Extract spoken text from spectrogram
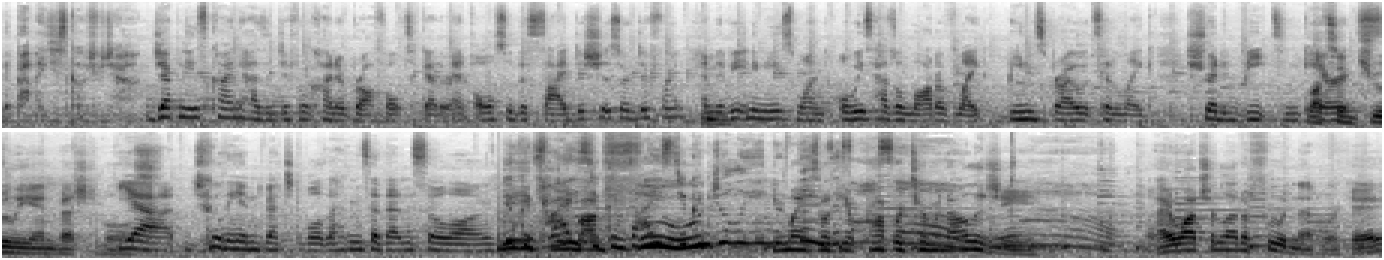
They probably just gochujang. Japanese kind has a different kind of broth altogether, and also the side dishes are different. And the Mm. Vietnamese one always has a lot of like bean sprouts and like shredded beets and Lots carrots. of julienne vegetables. Yeah, julienne vegetables. I haven't said that in so long. You can about you can food. dice, you can julienne You your might as well get proper awesome. terminology. Yeah. I watch a lot of Food Network, eh?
